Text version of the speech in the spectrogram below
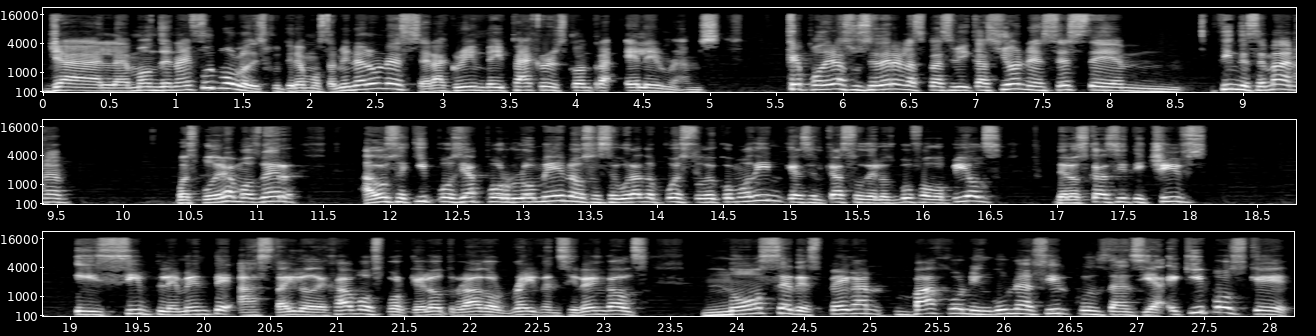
Ya el Monday Night Football lo discutiremos también el lunes, será Green Bay Packers contra LA Rams. ¿Qué podría suceder en las clasificaciones este mm, fin de semana? Pues podríamos ver a dos equipos ya por lo menos asegurando puesto de comodín, que es el caso de los Buffalo Bills, de los Kansas City Chiefs, y simplemente hasta ahí lo dejamos porque el otro lado, Ravens y Bengals, no se despegan bajo ninguna circunstancia. Equipos que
